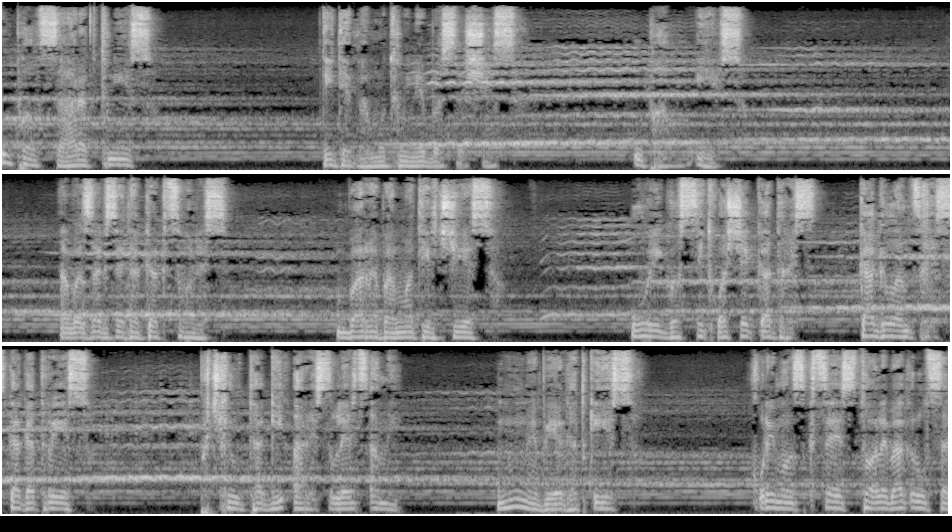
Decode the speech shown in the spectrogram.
უფალს არ აკთნიესო დიდება მოთმინებასა შენს. უფალ იესო. აბაზაგზე და გაქცოლეს ბარაბა მათირჩიესო ურიგო სიტყვა შეკადრეს. გაგლანძღეს გაგათრიესო ფჩხილთა გიყარეს ლერწამი. ნუნები აგატკიესო ყრიმონს ქცეს თვალე ბაკრულსა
